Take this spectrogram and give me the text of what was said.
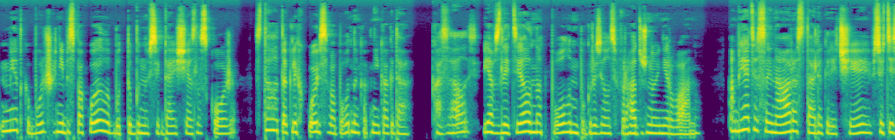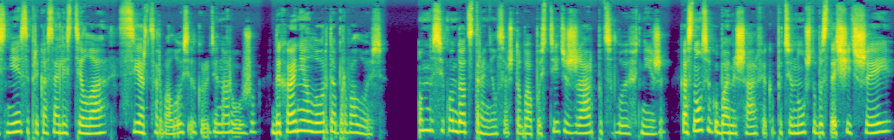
Метка больше не беспокоила, будто бы навсегда исчезла с кожи. Стало так легко и свободно, как никогда. Казалось, я взлетела над полом и погрузилась в радужную нирвану. Объятия Сайнаара стали горячее, все теснее соприкасались тела, сердце рвалось из груди наружу. Дыхание лорда оборвалось. Он на секунду отстранился, чтобы опустить жар поцелуев ниже. Коснулся губами шарфика, потянул, чтобы стащить шеи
